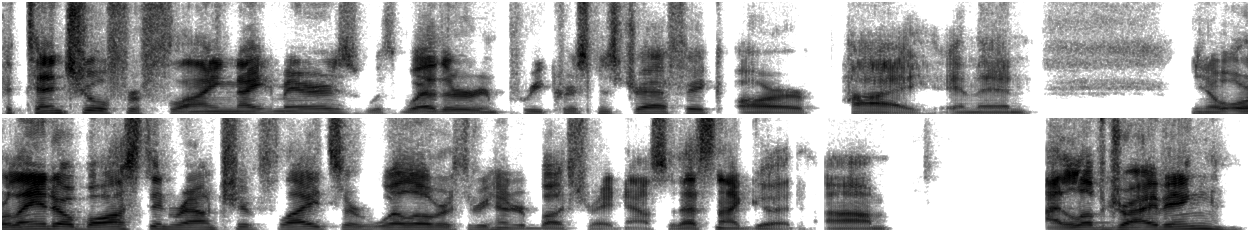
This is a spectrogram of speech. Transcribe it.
potential for flying nightmares with weather and pre-Christmas traffic are high. And then, you know, Orlando, Boston round trip flights are well over 300 bucks right now. So that's not good. Um, I love driving,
